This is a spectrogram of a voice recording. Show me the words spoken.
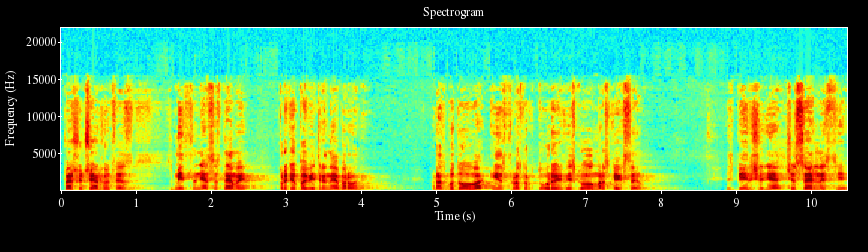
В першу чергу це зміцнення системи протиповітряної оборони, розбудова інфраструктури військово-морських сил, збільшення чисельності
